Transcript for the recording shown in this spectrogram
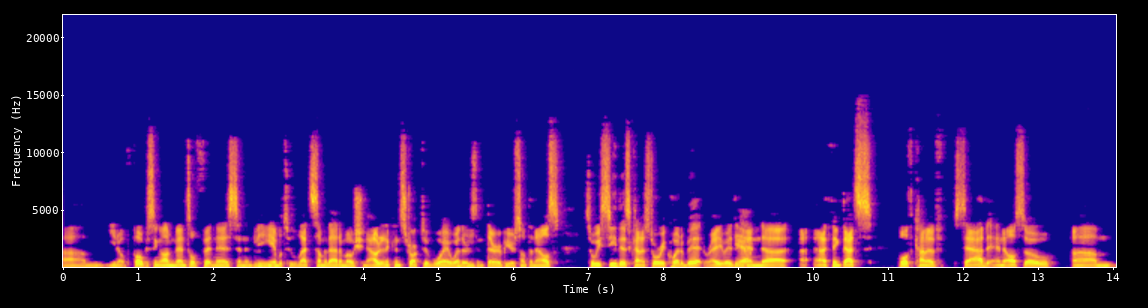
Um, you know, focusing on mental fitness and then being Mhm. able to let some of that emotion out in a constructive way, whether it's in therapy or something else. So we see this kind of story quite a bit, right? It- Yeah. And uh, I think that's both kind of sad and also um,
